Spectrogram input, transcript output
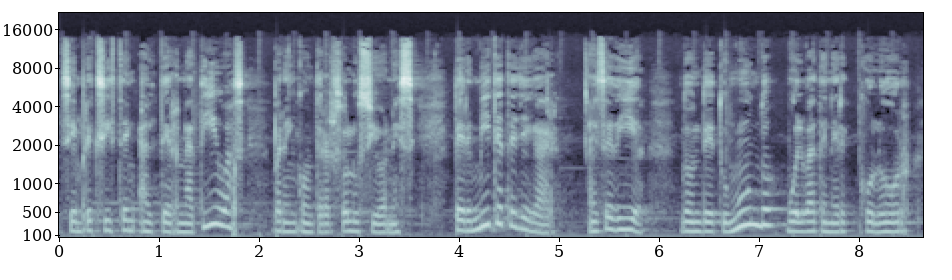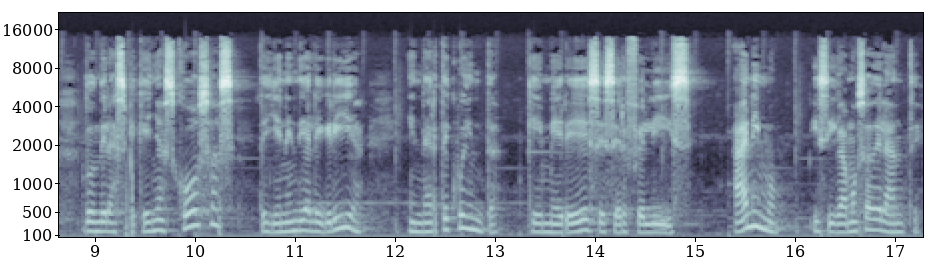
siempre existen alternativas para encontrar soluciones. Permítete llegar a ese día donde tu mundo vuelva a tener color, donde las pequeñas cosas te llenen de alegría, en darte cuenta que mereces ser feliz. Ánimo y sigamos adelante.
